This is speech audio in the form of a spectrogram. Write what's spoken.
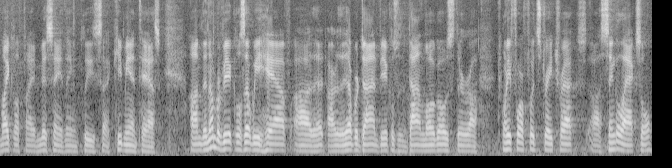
Michael, if I miss anything, please uh, keep me on task. Um, The number of vehicles that we have uh, that are the Edward Don vehicles with the Don logos, they're 24-foot straight tracks, uh, single axle.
